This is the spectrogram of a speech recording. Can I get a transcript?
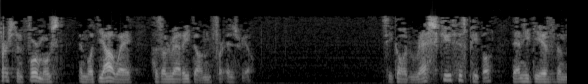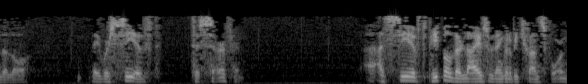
first and foremost in what Yahweh has already done for Israel. See, God rescued his people, then he gave them the law. They were saved to serve him. As saved people, their lives were then going to be transformed.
